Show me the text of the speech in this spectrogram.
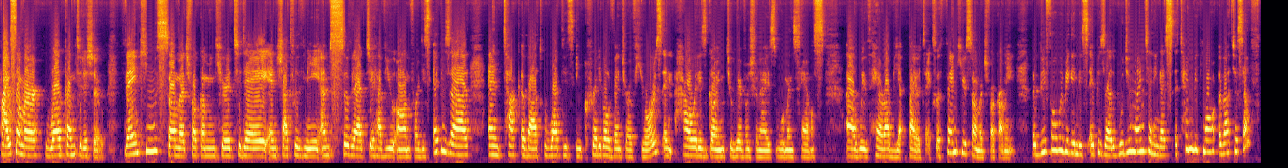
Hi, Somer. Welcome to the show. Thank you so much for coming here today and chat with me. I'm so glad to have you on for this episode and talk about what this incredible venture of yours and how it is going to revolutionize women's health uh, with Hera Biotech. So thank you so much for coming. But before we begin this episode, would you mind telling us a tiny bit more about yourself?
